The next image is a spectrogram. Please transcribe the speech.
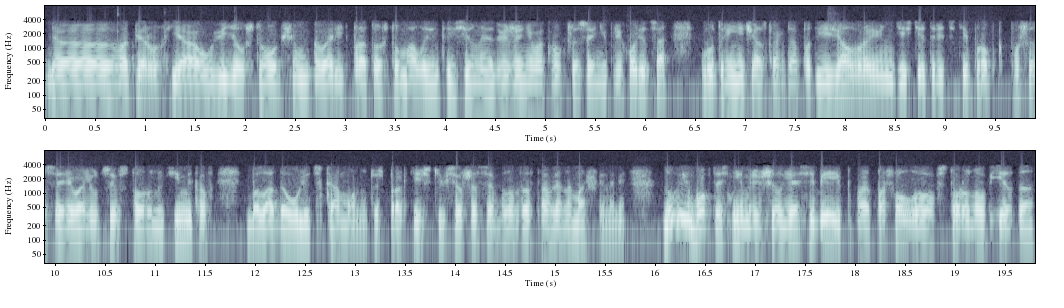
Э, во-первых, я увидел, что, в общем, говорить про то, что малоинтенсивное движение вокруг шоссе не приходится. В утренний час, когда подъезжал в районе 10.30, пробка по шоссе Революции в сторону химиков была до улицы Коммуна. То есть практически все шоссе было заставлено машинами. Ну и бог-то с ним решил я себе и пошел в сторону въезда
